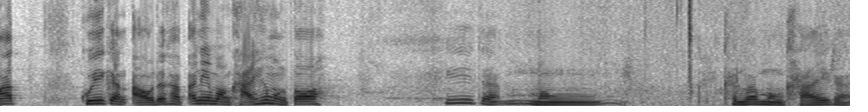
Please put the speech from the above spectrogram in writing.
มาคุยกันเอาเด้อครับ อันนี้หมองขายคือหมองต่อ คือจะมองคันว่ามองขายกับ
